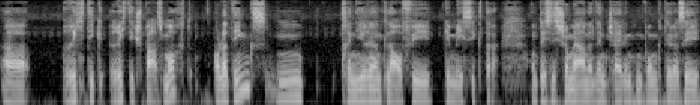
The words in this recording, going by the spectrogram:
äh, richtig, richtig Spaß macht. Allerdings mh, hm, trainiere und laufe gemäßigter. Und das ist schon mal einer der entscheidenden Punkte, dass ich,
